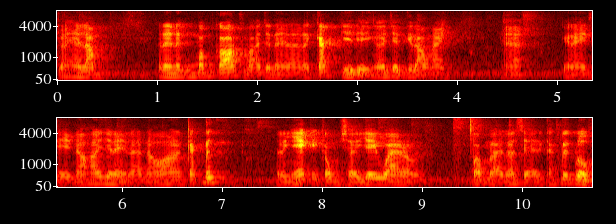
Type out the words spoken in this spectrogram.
1.25 ở đây nó cũng bấm code và trên này là nó cắt dây điện ở trên cái đầu này. À, cái này thì nó ở dưới này là nó cắt đứt. Là nhét cái cộng sợi dây qua rồi bấm lại nó sẽ cắt đứt luôn.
